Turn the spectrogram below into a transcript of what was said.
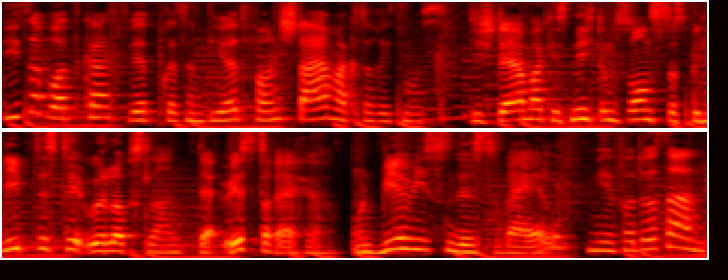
Dieser Podcast wird präsentiert von Steiermark Tourismus. Die Steiermark ist nicht umsonst das beliebteste Urlaubsland der Österreicher. Und wir wissen das, weil wir von da sind.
